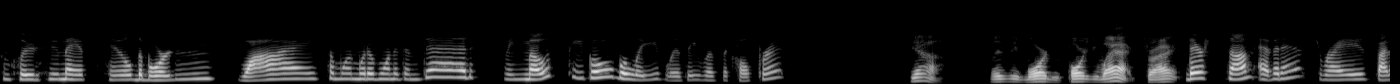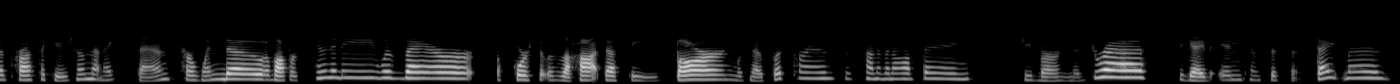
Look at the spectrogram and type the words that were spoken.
conclude who may have killed the Bordens, why someone would have wanted them dead. I mean, most people believe Lizzie was the culprit. Yeah. Lizzie Borden, forty whacks, right? There's some evidence raised by the prosecution that makes sense. Her window of opportunity was there. Of course, it was the hot, dusty barn with no footprints, is kind of an odd thing. She burned the dress. She gave inconsistent statements.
